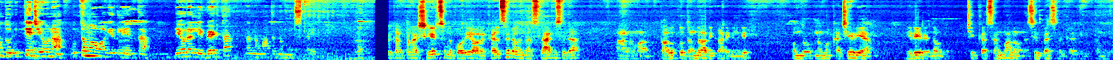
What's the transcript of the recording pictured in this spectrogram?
ಒಂದು ವೃತ್ತಿ ಜೀವನ ಉತ್ತಮವಾಗಿರ್ಲಿ ಅಂತ ದೇವರಲ್ಲಿ ಬೇಡ್ತಾ ನನ್ನ ಮಾತನ್ನು ಮುಗಿಸ್ತಾ ಇದ್ದೀನಿ. ಅನ್ನು ಕೋರಿ ಅವರ ಕೆಲಸಗಳನ್ನ ಶ್ಲಾಘಿಸಿದ ನಮ್ಮ ತಾಲೂಕು ದಂಡಾಧಿಕಾರಿಗಳಿಗೆ ಒಂದು ನಮ್ಮ ಕಚೇರಿಯ ಹಿರಿಯರಿಂದ ಒಂದು ಚಿಕ್ಕ ಸನ್ಮಾನವನ್ನು ಸ್ವೀಕರಿಸಬೇಕಾಗಿ ತಮಗೆ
